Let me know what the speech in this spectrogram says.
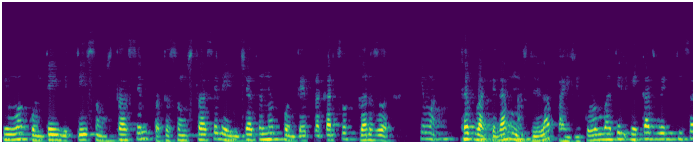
किंवा कोणत्याही वित्तीय संस्था असेल पतसंस्था असेल यांच्याकडनं कोणत्याही प्रकारचं कर्ज किंवा थकबाकीदार नसलेला पाहिजे. कुटुंबातील एकाच व्यक्तीचा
